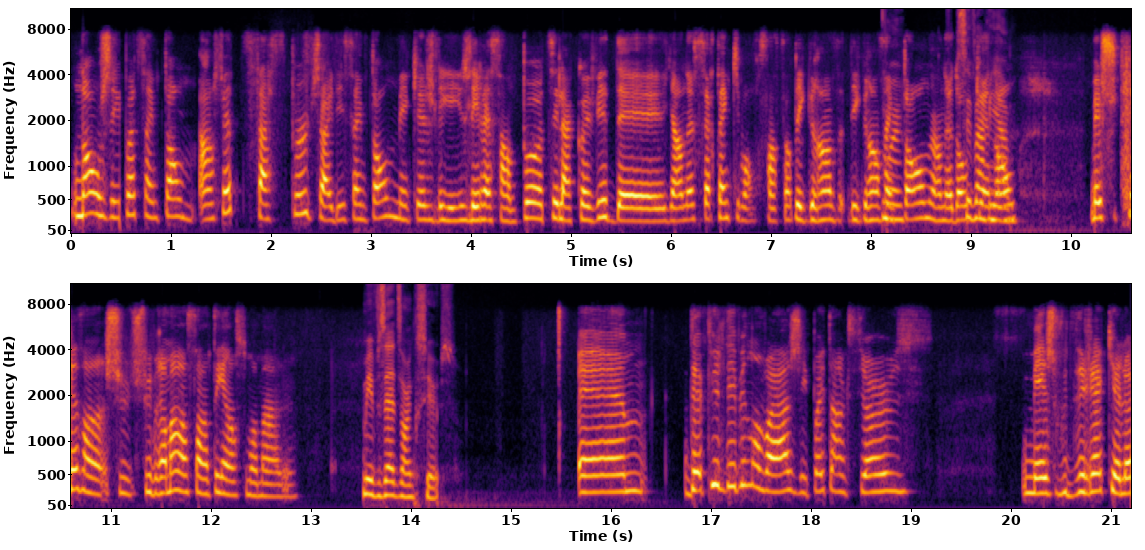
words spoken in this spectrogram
Non, j'ai pas de symptômes. En fait, ça se peut que j'aie des symptômes, mais que je les, je les ressente pas. Tu sais, la COVID, euh, il y en a certains qui vont ressentir des grands, des grands Ouais. symptômes, il y en a d'autres que variable. non. Mais je suis très en- je, je suis vraiment en santé en ce moment. Là. Mais vous êtes anxieuse? Euh, depuis le début de mon voyage, j'ai pas été anxieuse. Mais je vous dirais que là,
